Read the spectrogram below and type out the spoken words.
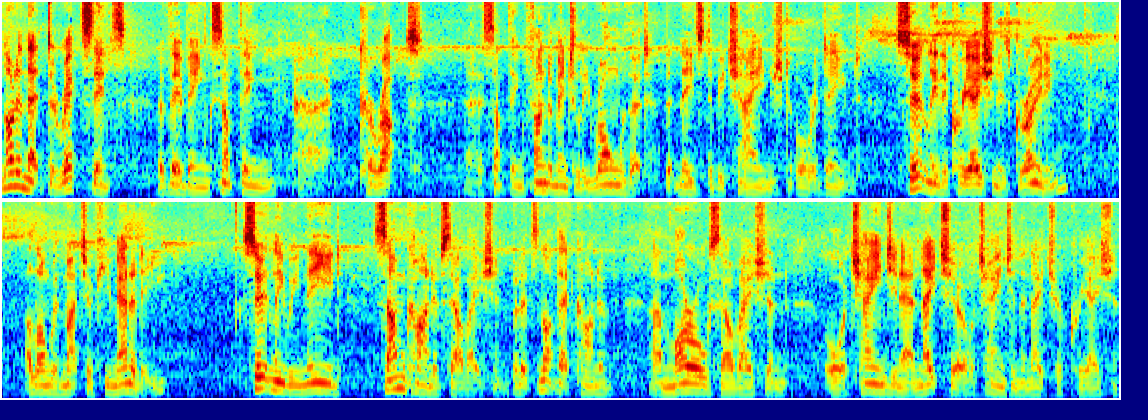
Not in that direct sense of there being something uh, corrupt, uh, something fundamentally wrong with it that needs to be changed or redeemed. Certainly the creation is groaning, along with much of humanity. Certainly we need some kind of salvation, but it's not that kind of uh, moral salvation or change in our nature or change in the nature of creation.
